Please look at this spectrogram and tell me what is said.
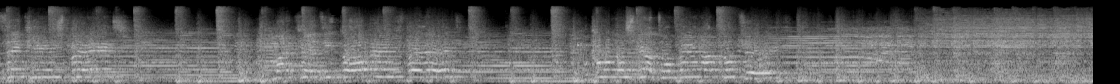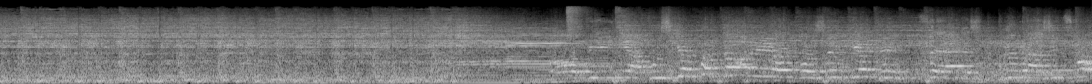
chce kimś być. Marketingowy wpyt Górnoświatowy narkotyk Opinia puszkę Pandory otworzy kiedy chcesz wyrazić swoje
